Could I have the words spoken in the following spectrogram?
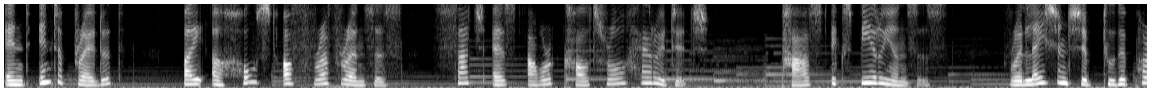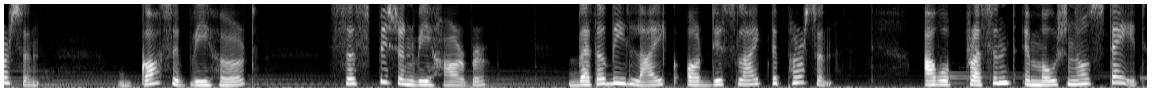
and interpreted by a host of references such as our cultural heritage, past experiences, relationship to the person, gossip we heard, suspicion we harbor, whether we like or dislike the person, our present emotional state,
